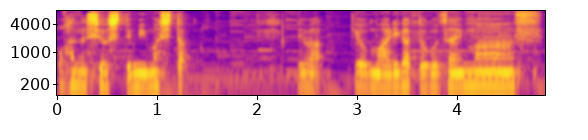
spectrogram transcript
お話をしてみました。では今日もありがとうございます。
